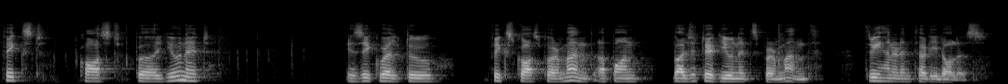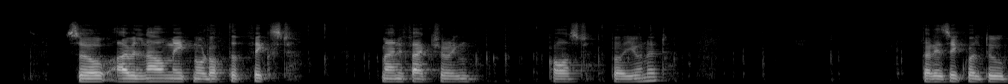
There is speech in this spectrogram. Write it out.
fixed cost per unit is equal to fixed cost per month upon budgeted units per month, $330. So I will now make note of the fixed manufacturing cost per unit that is equal to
